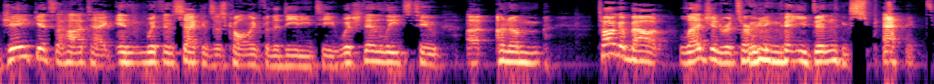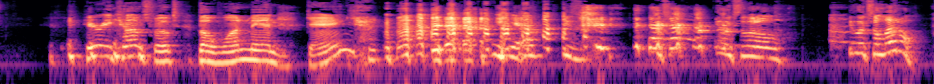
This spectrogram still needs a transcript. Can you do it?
Jake gets the hot tag and within seconds is calling for the DDT, which then leads to uh, an um, talk about legend returning that you didn't expect. Here he comes, folks. The one man gang. Yeah. He's, he looks a little. He looks a little.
